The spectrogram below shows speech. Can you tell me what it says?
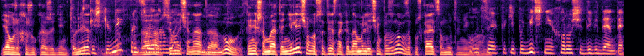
я уже хожу каждый день в туалет. кишківник да, працює да, нормально? все начинает, да. Ну, конечно, мы это не лечим, но, соответственно, когда мы лечим позвонок, запускается внутренний Ну, орган. Це як такі побічні хороші дивіденди.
